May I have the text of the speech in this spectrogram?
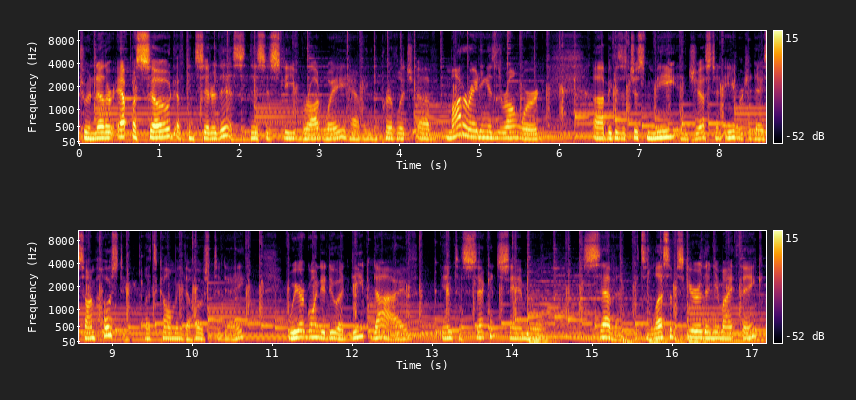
to another episode of Consider This. This is Steve Broadway, having the privilege of moderating is the wrong word uh, because it's just me and Justin Ebert today. So I'm hosting. Let's call me the host today. We are going to do a deep dive into 2 Samuel 7. It's less obscure than you might think.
